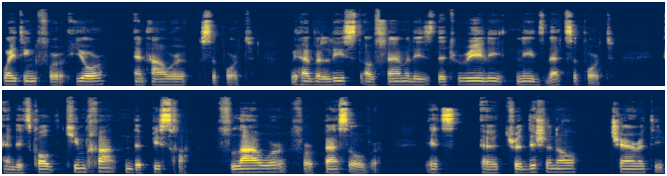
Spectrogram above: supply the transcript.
waiting for your and our support. We have a list of families that really needs that support. And it's called Kimcha de Pischa, flour for Passover. It's a traditional charity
